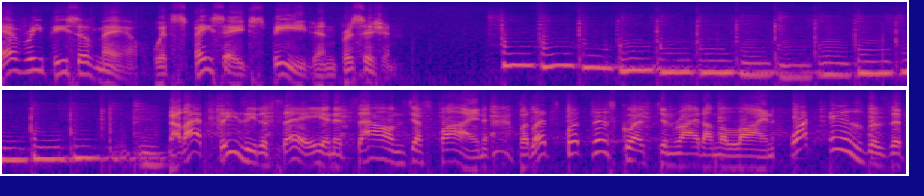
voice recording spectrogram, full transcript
every piece of mail with space-age speed and precision. Now that's easy to say and it sounds just fine, but let's put this question right on the line. What is the zip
